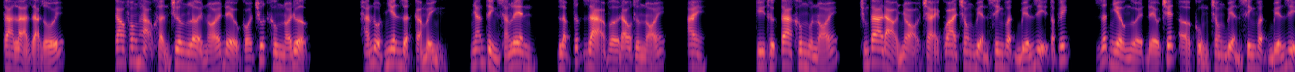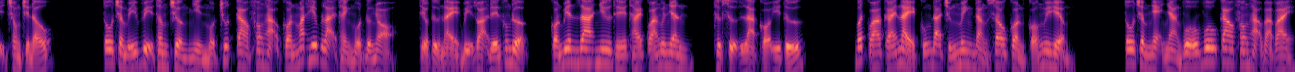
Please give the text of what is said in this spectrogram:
Ta là giả dối. Cao phong hạo khẩn trương lời nói đều có chút không nói được. Hắn đột nhiên giật cả mình, nhãn tình sáng lên, lập tức giả vờ đau thương nói, ai? Kỳ thực ta không muốn nói, chúng ta đảo nhỏ trải qua trong biển sinh vật biến dị tập kích, rất nhiều người đều chết ở cùng trong biển sinh vật biến dị trong chiến đấu. Tô trầm ý vị thâm trường nhìn một chút cao phong hạo con mắt hiếp lại thành một đường nhỏ, tiểu tử này bị dọa đến không được, còn biên ra như thế thái quá nguyên nhân, thực sự là có ý tứ. Bất quá cái này cũng đã chứng minh đằng sau còn có nguy hiểm tô trầm nhẹ nhàng vỗ vô cao phong hạo bà vai,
